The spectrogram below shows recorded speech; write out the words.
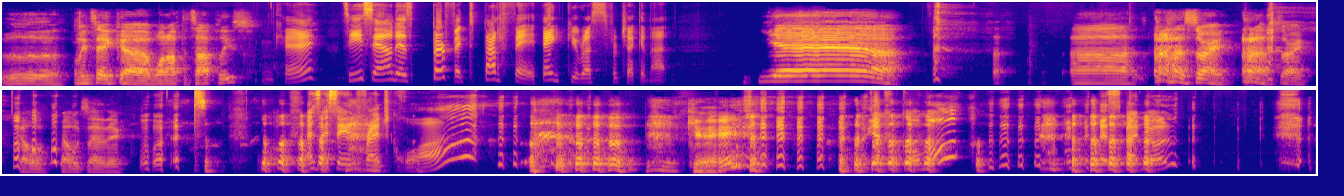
Ugh. Let me take uh, one off the top, please. Okay. See, sound is perfect. Parfait. Thank you, Russ, for checking that. Yeah. uh, sorry, sorry. Got a little, got a little excited there. What? As I say in French, quoi? okay. Comment? Espanol?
